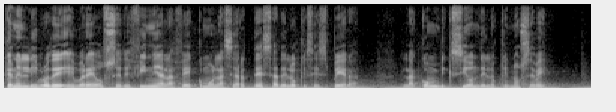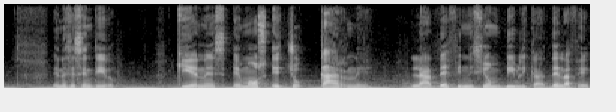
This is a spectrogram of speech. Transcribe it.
que en el libro de Hebreos se define a la fe como la certeza de lo que se espera, la convicción de lo que no se ve. En ese sentido, quienes hemos hecho carne la definición bíblica de la fe,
